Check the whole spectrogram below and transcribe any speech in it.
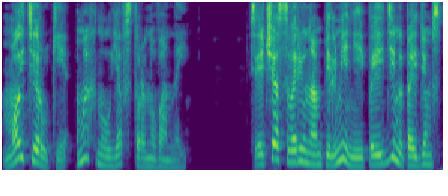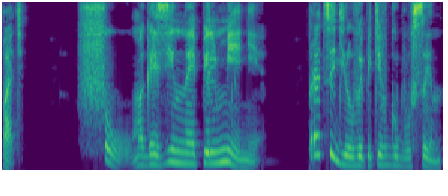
«Мойте руки», – махнул я в сторону ванной. «Сейчас сварю нам пельмени и поедим и пойдем спать». «Фу, магазинные пельмени!» – процедил, выпитив губу сын.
